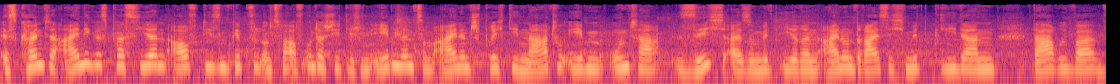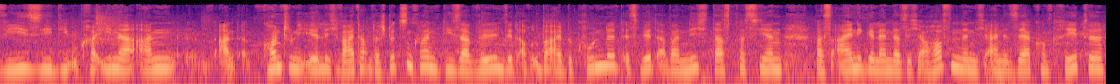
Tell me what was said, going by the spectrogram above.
Es könnte einiges passieren auf diesem Gipfel und zwar auf unterschiedlichen Ebenen. Zum einen spricht die NATO eben unter sich, also mit ihren 31 Mitgliedern darüber, wie sie die Ukraine an, an, kontinuierlich weiter unterstützen können. Dieser Willen wird auch überall bekundet. Es wird aber nicht das passieren, was einige Länder sich erhoffen, nämlich eine sehr konkrete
